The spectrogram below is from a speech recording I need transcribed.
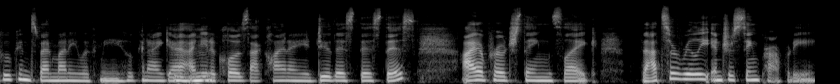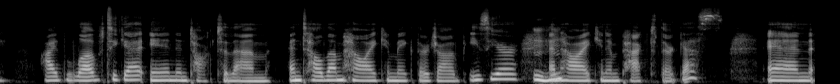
who can spend money with me who can i get i need Mhm. to close that client i need to do this this this i approach things like that's a really interesting property I'd love to get in and talk to them and tell them how I can make their job easier mhm. and how I can impact their guests. And,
